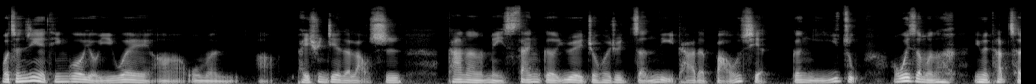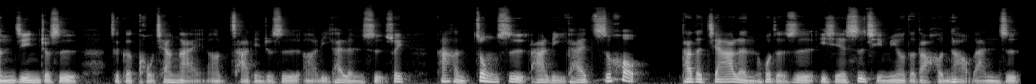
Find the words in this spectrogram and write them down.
我曾经也听过有一位啊我们啊培训界的老师，他呢每三个月就会去整理他的保险跟遗嘱，为什么呢？因为他曾经就是这个口腔癌啊，差点就是啊离开人世，所以他很重视他离开之后。他的家人或者是一些事情没有得到很好的安置，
